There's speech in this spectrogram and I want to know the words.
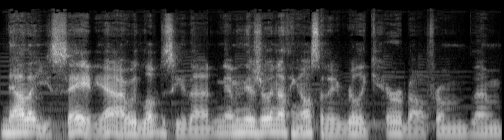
Now that you say it, yeah, I would love to see that. I mean, there's really nothing else that I really care about from them.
